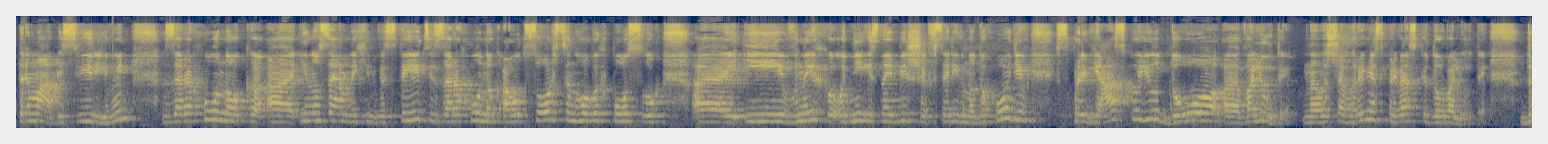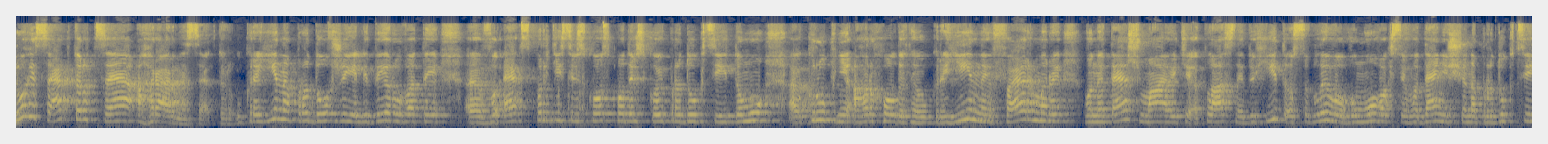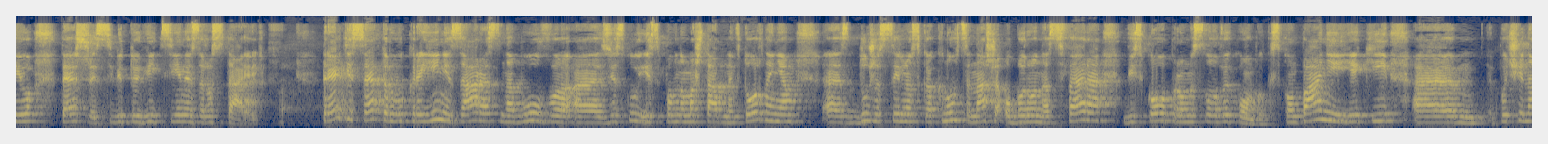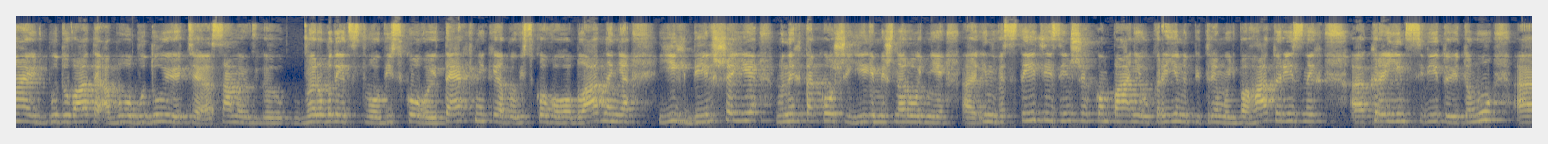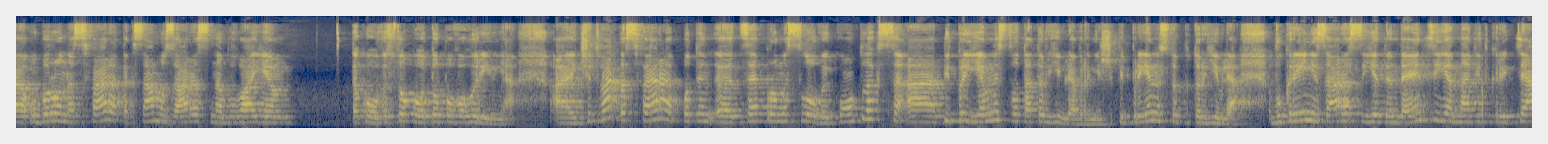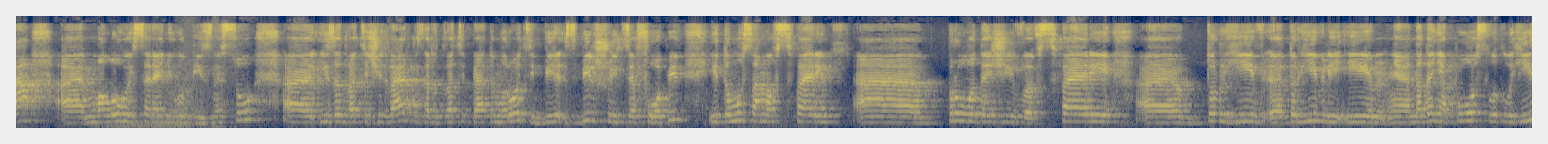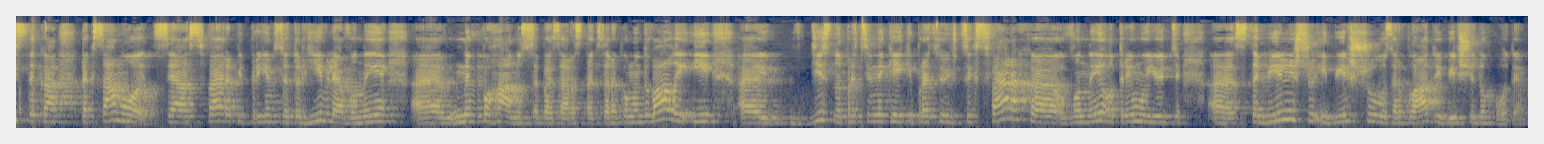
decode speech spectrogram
Тримати свій рівень за рахунок е, іноземних інвестицій, за рахунок аутсорсингових послуг, е, і в них одні із найбільших все рівно доходів з прив'язкою до е, валюти, не лише в гривні, з прив'язкою до валюти. Другий сектор це аграрний сектор. Україна продовжує лідирувати в експорті сільськогосподарської продукції. Тому крупні агрохолдинги України, фермери, вони теж мають класний дохід, особливо в умовах сьогодення, що на продукцію теж світові ціни зростають. Третій сектор в Україні зараз набув е, в зв'язку із повномасштабним вторгненням. е, дуже сильно скакнув. Це наша оборонна сфера, військово-промисловий комплекс. Компанії, які е, починають будувати або будують е, саме виробництво військової техніки або військового обладнання. Їх більше є. В них також є міжнародні е, інвестиції з інших компаній. Україну підтримують багато різних е, країн світу, і тому е, оборонна сфера так само зараз набуває. Такого високого топового рівня. Четверта сфера е, це промисловий комплекс, підприємництво та торгівля. Верніше підприємництво та торгівля в Україні зараз є тенденція на відкриття е, малого і середнього бізнесу. Е, І за 24 зараз 25 році бі- збільшується ФОПів, і тому саме в сфері продажів, в сфері торгів, торгівлі і надання послуг, логістика. Так само ця сфера підприємства і торгівля вони е, непогано себе зараз так зарекомендували. І е, дійсно працівники, які працюють в цих сферах, е, вони отримують стабільнішу і більшу зарплату, і більші доходи.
